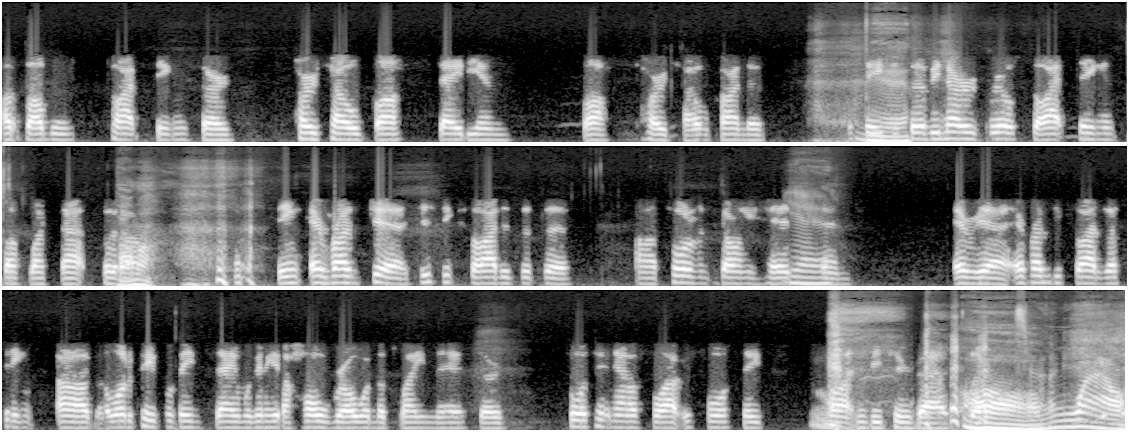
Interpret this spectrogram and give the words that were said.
a bubble type thing. So hotel, bus, stadium, bus, hotel kind of. Procedure. Yeah. So there'll be no real sightseeing and stuff like that. But um, I think everyone's yeah, just excited that the uh, tournament's going ahead Yeah. and every, yeah, everyone's excited. I think uh, a lot of people have been saying we're going to get a whole row on the plane there, so 14 hour flight with four seats mightn't be too bad. Oh wow,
